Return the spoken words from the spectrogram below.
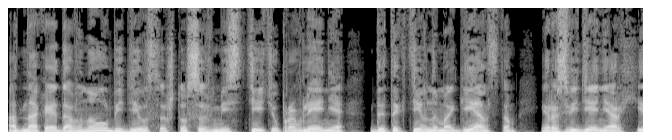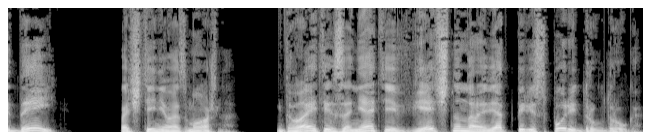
Однако я давно убедился, что совместить управление детективным агентством и разведение орхидей почти невозможно. Два этих занятия вечно норовят переспорить друг друга.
